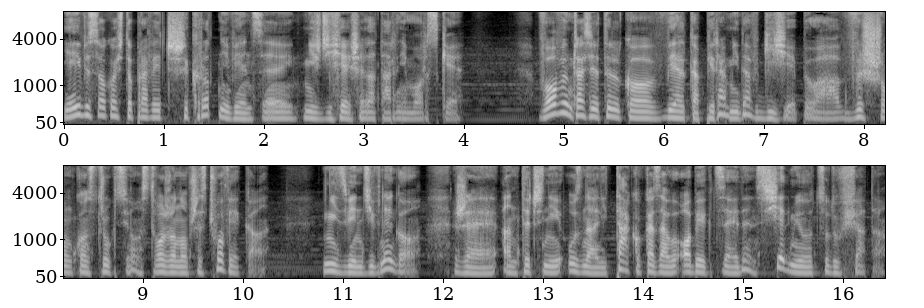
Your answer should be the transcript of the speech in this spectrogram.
Jej wysokość to prawie trzykrotnie więcej niż dzisiejsze latarnie morskie. W owym czasie tylko Wielka Piramida w Gizie była wyższą konstrukcją stworzoną przez człowieka. Nic więc dziwnego, że antyczni uznali tak okazały obiekt za jeden z siedmiu cudów świata.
